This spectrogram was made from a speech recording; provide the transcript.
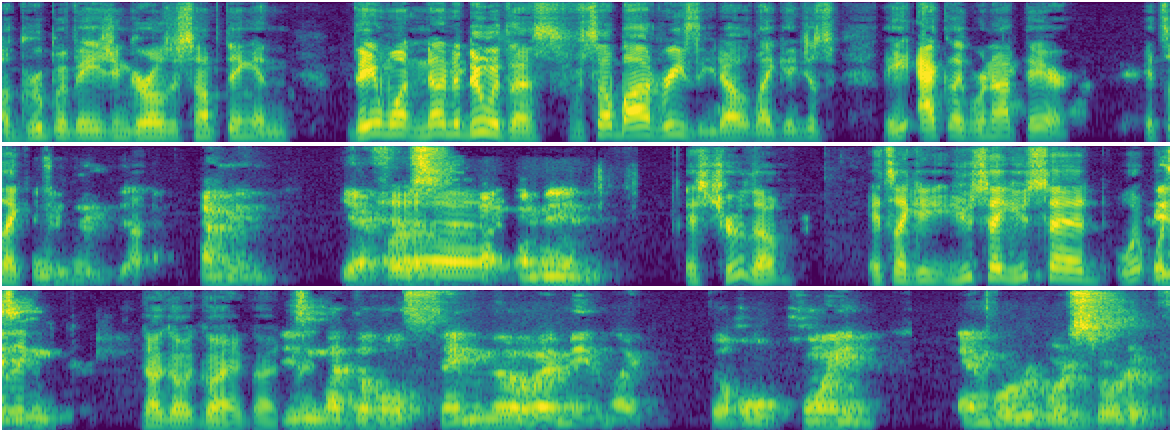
a group of Asian girls or something, and they want nothing to do with us for some odd reason. You know, like they just they act like we're not there. It's like, I mean, yeah. First, uh, I mean, it's true though. It's like you say. You said what? what they, no, go go ahead. Go ahead. Isn't that the whole thing though? I mean, like the whole point, and we're we're sort of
